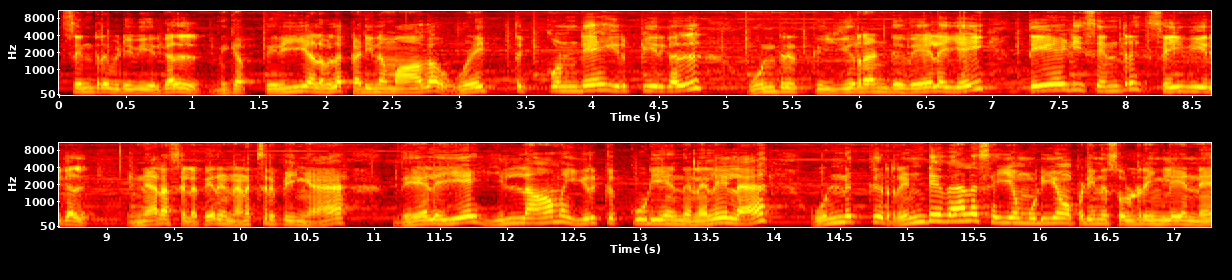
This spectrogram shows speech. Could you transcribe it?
சென்று விடுவீர்கள். மிகப்பெரிய அளவில் கடினமாக உழைத்து கொண்டே இருப்பீர்கள். ஒன்றிற்கு இரண்டு வேலையை தேடி சென்று செய்வீர்கள். இந்நேரம் சில பேர் நினச்சிருப்பீங்க வேலையே இல்லாமல் இருக்கக்கூடிய இந்த நிலையில் ஒன்றுக்கு ரெண்டு வேலை செய்ய முடியும் அப்படின்னு சொல்கிறீங்களேன்னு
